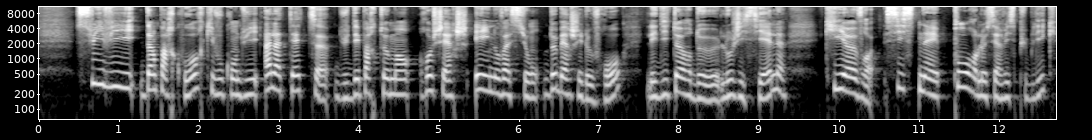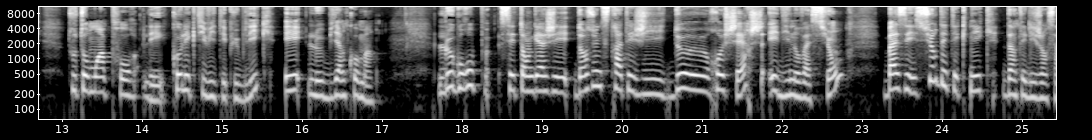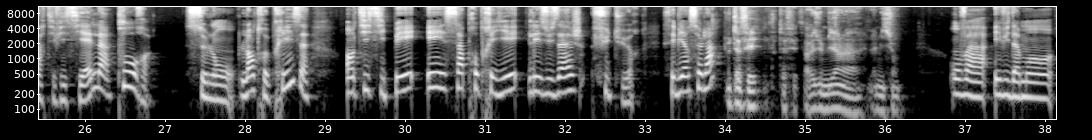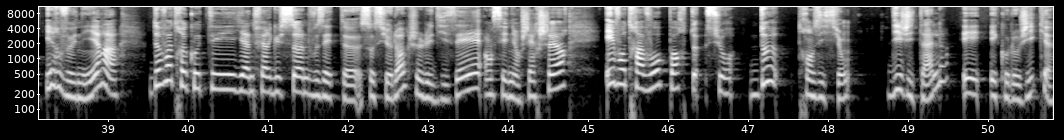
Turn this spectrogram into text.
suivi d'un parcours qui vous conduit à la tête du département recherche et innovation de Berger-Levrault, l'éditeur de logiciels, qui œuvre, si ce n'est pour le service public, tout au moins pour les collectivités publiques et le bien commun. Le groupe s'est engagé dans une stratégie de recherche et d'innovation basée sur des techniques d'intelligence artificielle pour, selon l'entreprise, anticiper et s'approprier les usages futurs. C'est bien cela? Tout à fait, tout à fait. Ça résume bien la, la, mission. On va évidemment y revenir. De votre côté, Yann Ferguson, vous êtes sociologue, je le disais, enseignant-chercheur, et vos travaux portent sur deux transitions, digitale et écologique,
